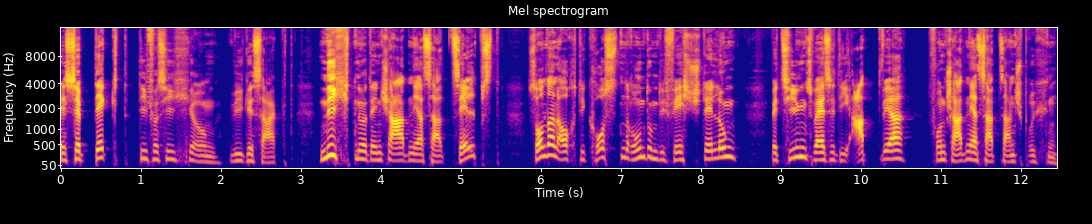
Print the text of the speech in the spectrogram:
Deshalb deckt die Versicherung, wie gesagt, nicht nur den Schadenersatz selbst, sondern auch die Kosten rund um die Feststellung bzw. die Abwehr von Schadenersatzansprüchen.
